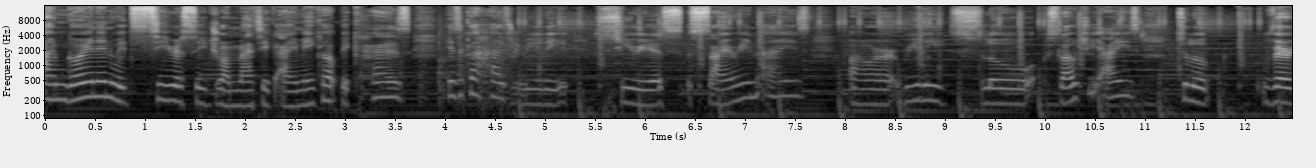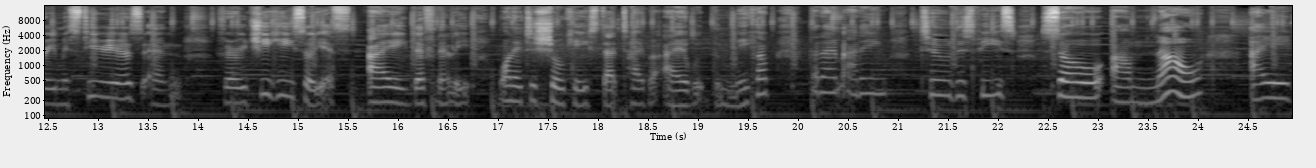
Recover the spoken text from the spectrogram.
I'm going in with seriously dramatic eye makeup because Hisoka has really serious siren eyes or really slow slouchy eyes to look very mysterious and very cheeky. So yes I definitely wanted to showcase that type of eye with the makeup that I'm adding to this piece. So um, now I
